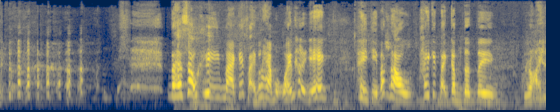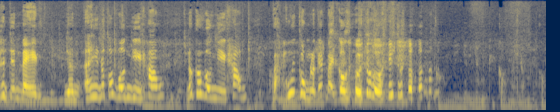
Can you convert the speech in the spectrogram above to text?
Và sau khi mà các bạn làm một khoảng thời gian thì chị bắt đầu thấy các bạn cầm tờ tiền rọi lên trên đèn. Nhìn ê nó có vân gì không? Nó có vân gì không? Và cuối cùng là các bạn còn hửi hửi nữa. con gì nhìn giống cái con này giống cái con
